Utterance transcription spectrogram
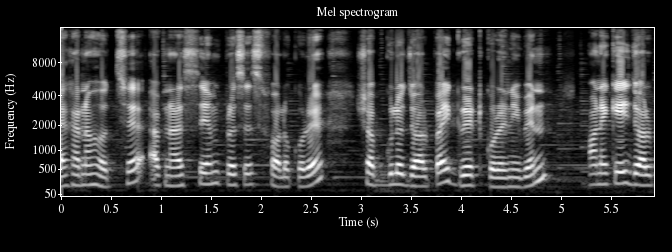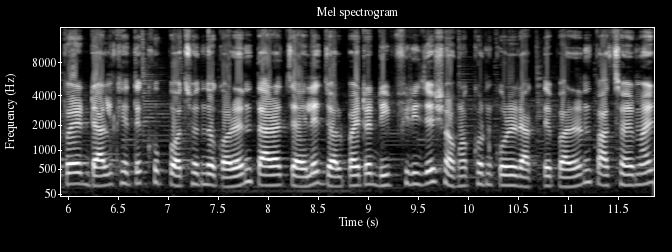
দেখানো হচ্ছে, আপনারা সেম প্রসেস ফলো করে সবগুলো জলপাই গ্রেট করে নেবেন। অনেকেই জলপাইয়ের ডাল খেতে খুব পছন্দ করেন, তারা চাইলে জলপাইটা ডিপ ফ্রিজে সংরক্ষণ করে রাখতে পারেন। পাঁচ ছয় মাস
